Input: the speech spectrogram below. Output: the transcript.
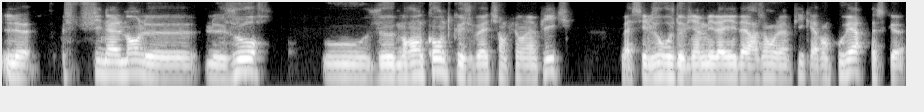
le, finalement, le, jour où je me rends compte que je veux être champion olympique, bah, c'est le jour où je deviens médaillé d'argent olympique à Vancouver parce que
